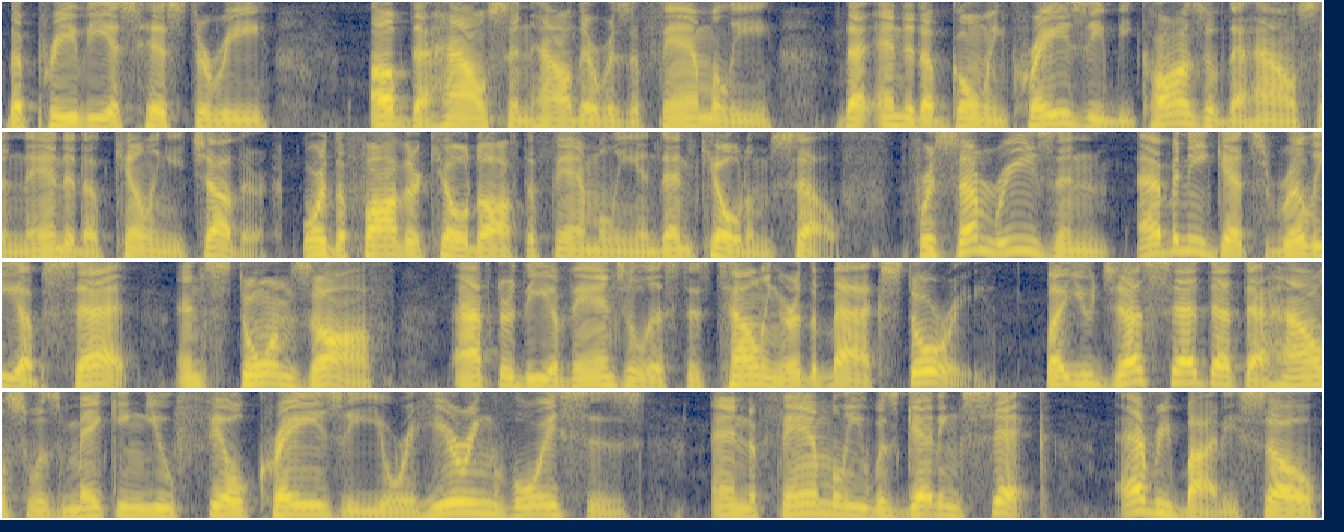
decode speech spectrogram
the previous history of the house and how there was a family that ended up going crazy because of the house and they ended up killing each other. Or the father killed off the family and then killed himself. For some reason, Ebony gets really upset and storms off after the evangelist is telling her the backstory. But you just said that the house was making you feel crazy. You were hearing voices and the family was getting sick. Everybody. So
